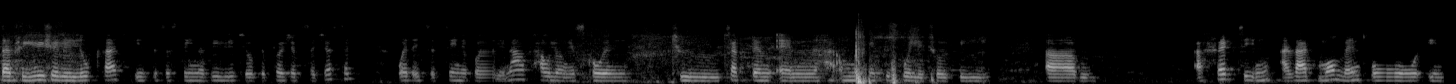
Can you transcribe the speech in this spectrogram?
that we usually look at is the sustainability of the project suggested, whether it's sustainable enough, how long it's going to take them, and how many people it will be um, affecting at that moment or in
